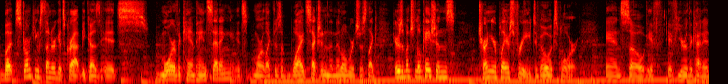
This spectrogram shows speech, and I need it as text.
but Storm King's Thunder gets crap because it's more of a campaign setting. It's more like there's a wide section in the middle where it's just like, here's a bunch of locations, turn your players free to go explore. And so if if you're the kind of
